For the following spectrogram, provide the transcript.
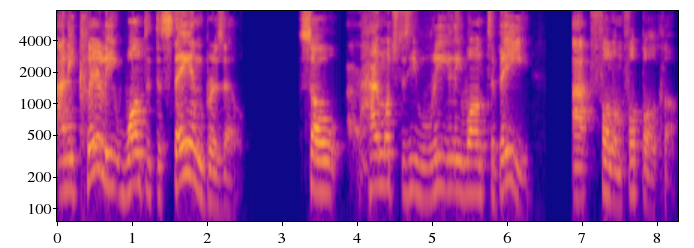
and he clearly wanted to stay in Brazil. So how much does he really want to be at Fulham Football Club?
